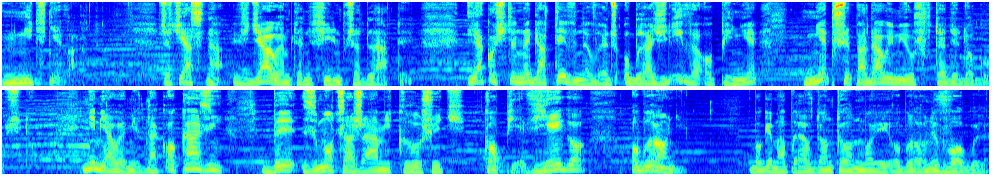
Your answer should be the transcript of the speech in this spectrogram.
nic nie wart. Rzecz jasna, widziałem ten film przed laty i jakoś te negatywne, wręcz obraźliwe opinie nie przypadały mi już wtedy do gustu. Nie miałem jednak okazji, by z mocarzami kruszyć kopię w jego obronie. Bogiem a prawdą to on mojej obrony w ogóle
